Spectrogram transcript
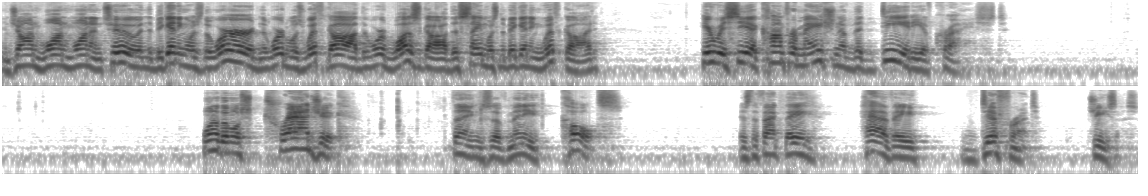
In John 1 1 and 2, in the beginning was the Word, and the Word was with God. The Word was God. The same was in the beginning with God. Here we see a confirmation of the deity of Christ. one of the most tragic things of many cults is the fact they have a different Jesus.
